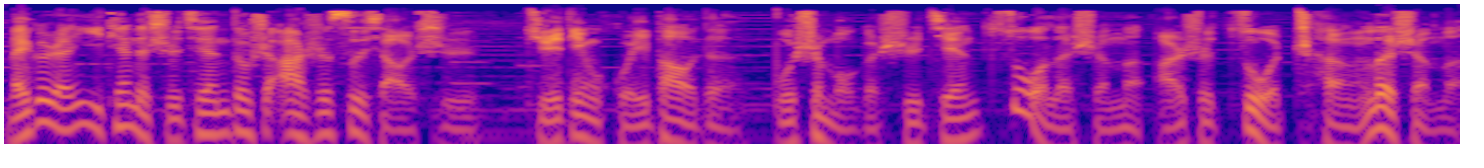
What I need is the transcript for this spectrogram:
每个人一天的时间都是二十四小时，决定回报的不是某个时间做了什么，而是做成了什么。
